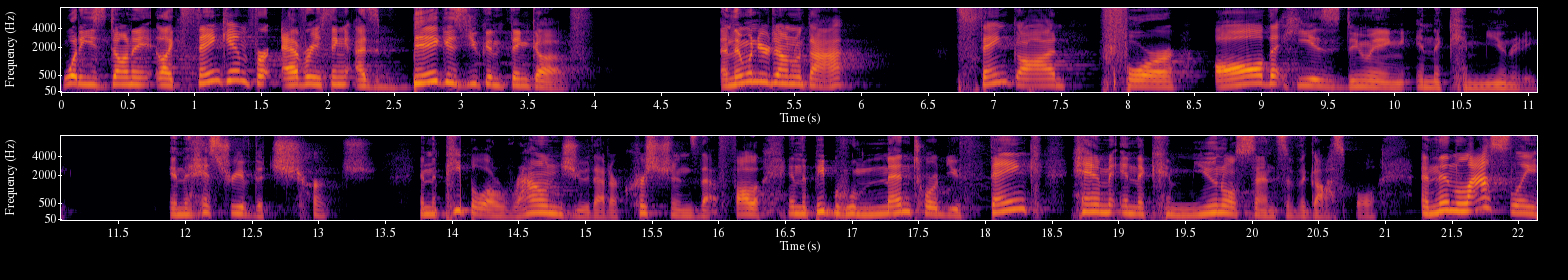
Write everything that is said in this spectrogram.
what He's done. Like, thank Him for everything as big as you can think of. And then when you're done with that, thank God for all that He is doing in the community in the history of the church, in the people around you that are Christians that follow, in the people who mentored you. Thank Him in the communal sense of the gospel. And then lastly,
